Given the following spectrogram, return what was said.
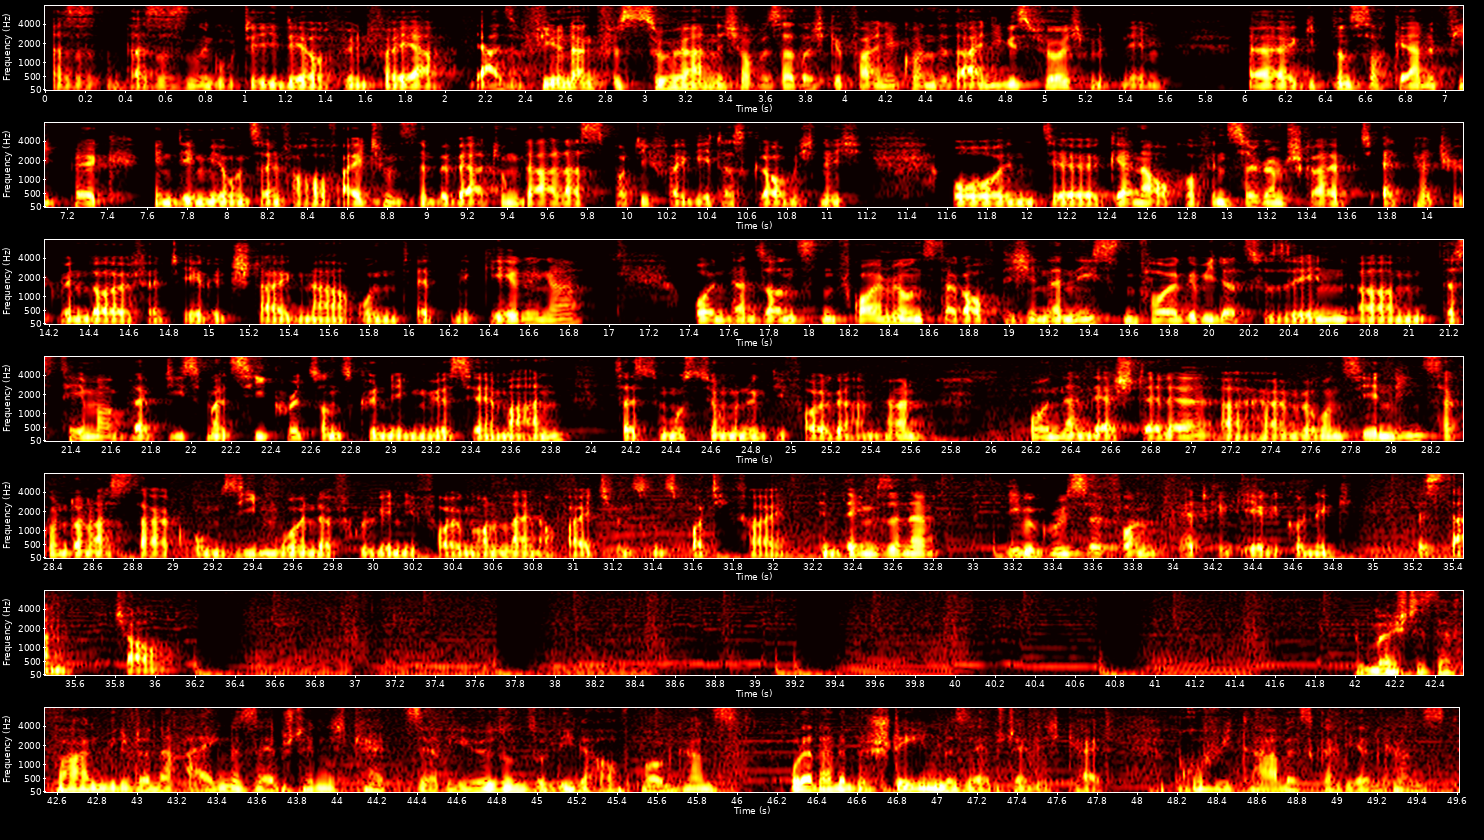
Das ist, das ist eine gute Idee auf jeden Fall. Ja, also vielen Dank fürs Zuhören. Ich hoffe, es hat euch gefallen. Ihr konntet einiges für euch mitnehmen. Äh, gebt uns doch gerne Feedback, indem ihr uns einfach auf iTunes eine Bewertung da lasst. Spotify geht das, glaube ich, nicht. Und äh, gerne auch auf Instagram schreibt, at Patrick Windolf, at Erik Steigner und at Nick Geringer. Und ansonsten freuen wir uns darauf, dich in der nächsten Folge wiederzusehen. Ähm, das Thema bleibt diesmal Secret, sonst kündigen wir es ja immer an. Das heißt, du musst dir unbedingt die Folge anhören. Und an der Stelle äh, hören wir uns jeden Dienstag und Donnerstag um 7 Uhr in der Früh gehen die Folgen online auf iTunes und Spotify. In dem Sinne, liebe Grüße von Patrick, Erik und Nick. Bis dann. Ciao. Du möchtest erfahren, wie du deine eigene Selbstständigkeit seriös und solide aufbauen kannst oder deine bestehende Selbstständigkeit profitabel skalieren kannst?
